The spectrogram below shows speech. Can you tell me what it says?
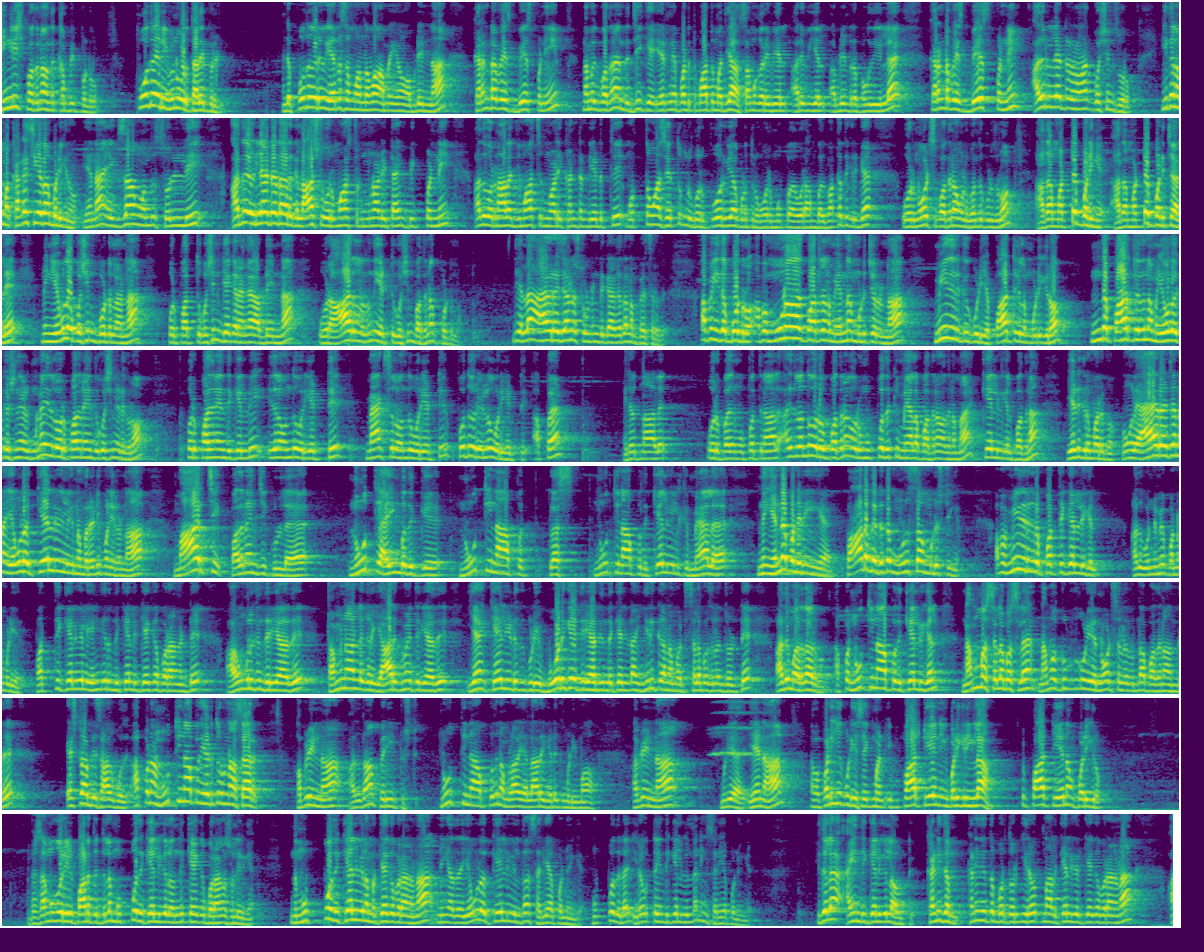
இங்கிலீஷ் பார்த்தோன்னா வந்து கம்ப்ளீட் பண்ணுறோம் பொது அறிவுன்னு ஒரு தலைப்பு இருக்குது இந்த பொது அறிவு எதை சம்பந்தமாக அமையும் அப்படின்னா கரண்ட் அஃபேர்ஸ் பேஸ் பண்ணி நமக்கு பார்த்தோன்னா இந்த ஜிகே ஏற்கனவே படுத்து பார்த்து மதியா சமூக அறிவியல் அறிவியல் அப்படின்ற பகுதியில் கரண்ட் அஃபேர்ஸ் பேஸ் பண்ணி அது ரிலேட்டடான கொஷின்ஸ் வரும். இதை நம்ம கடைசியாக தான் படிக்கணும். ஏன்னா எக்ஸாம் வந்து சொல்லி அது ரிலேட்டடாக இருக்குது லாஸ்ட் ஒரு மாதத்துக்கு முன்னாடி டைம் பிக் பண்ணி அது ஒரு நாலஞ்சு மாதத்துக்கு முன்னாடி கண்டென்ட் எடுத்து மொத்தமாக சேர்த்து உங்களுக்கு ஒரு கோர்வையாக கொடுத்துருவோம் ஒரு முப்பது ஒரு ஐம்பது பக்கத்துக்கு இருக்க ஒரு நோட்ஸ் பார்த்தீங்கன்னா உங்களுக்கு வந்து கொடுத்துருவோம் அதை மட்டும் படிங்க. அதை மட்டும் படித்தாலே நீங்கள் எவ்வளோ கொஷின் போட்டுடலான்னா ஒரு பத்து கொஷின் கேட்குறாங்க அப்படின்னா ஒரு ஆறுலேருந்து எட்டு கொஷின் பார்த்தோன்னா போட்டுடலாம். இது எல்லாம் ஆவரேஜான ஸ்டூடெண்ட்டுக்காக தான் நம்ம பேசுகிறது அப்போ இதை போட்டுருவோம். அப்போ மூணாவது பார்ட்டில் நம்ம என்ன முடிச்சிடறோம்னா மீதி இருக்கக்கூடிய பார்ட்டுகளை முடிக்கிறோம். இந்த பார்ட்லேருந்து நம்ம எவ்வளோ கொஷின் எடுக்கணும்னா இதில் ஒரு பதினைந்து கொஷின் எடுக்கிறோம். ஒரு பதினைந்து கேள்வி இதில் வந்து ஒரு எட்டு மேக்ஸில் வந்து ஒரு எட்டு பொது அறிவில் ஒரு எட்டு. அப்போ இருபத்தி நாலு ஒரு பதி முப்பத்தி நாலு அதில் வந்து ஒரு பார்த்தோன்னா ஒரு முப்பதுக்கு மேலே பார்த்தோன்னா வந்து நம்ம கேள்விகள் பார்த்தோன்னா எடுக்கிற மாதிரி இருக்கும். உங்களுக்கு ஆவரேஜாக நான் எவ்வளோ கேள்விகளுக்கு நம்ம ரெடி பண்ணிடுறோம்னா மார்ச் பதினஞ்சுக்குள்ளே நூற்றி ஐம்பதுக்கு நூற்றி நாற்பது ப்ளஸ் நூற்றி நாற்பது கேள்விகளுக்கு மேலே நீங்கள் என்ன பண்ணிருக்கீங்க? பாடத்திட்டத்தை முழுசாக முடிச்சிட்டிங்க. அப்போ மீதி இருக்கிற பத்து கேள்விகள் அது ஒன்றுமே பண்ண முடியாது. பத்து கேள்விகள் எங்கேருந்து கேள்வி கேட்க போகிறாங்கன்ட்டு அவங்களுக்கும் தெரியாது. தமிழ்நாட்டில் இருக்கிற யாருக்குமே தெரியாது. ஏன் கேள்வி எடுக்கக்கூடிய போர்டுக்கே தெரியாது. இந்த கேள்விலாம் இருக்கா? நம்ம சிலபஸ்லன்னு சொல்லிட்டு அது மாதிரி தான் இருக்கும். அப்போ நூற்றி நாற்பது கேள்விகள் நம்ம சிலபஸில் நம்ம கொடுக்கக்கூடிய நோட்ஸில் இருந்தால் பார்த்தீங்கன்னா வந்து எஸ்டாப்ளிஷ் ஆக போகுது அப்போ நான் நூற்றி நாற்பது எடுத்துருண்ணா சார் அப்படின்னா அதுதான் பெரிய ட்விஸ்ட் நூற்றி நாற்பது நம்மளால் எல்லோரும் எடுக்க முடியுமா? அப்படின்னா முடியாது. ஏன்னா நம்ம படிக்கக்கூடிய செக்மெண்ட் இப்போ பார்ட்டியே நீங்கள் படிக்கிறீங்களா? இப்போ பார்ட்டியே நம்ம படிக்கிறோம். இப்போ சமூக அறிவியல் பாடத்திட்டத்தில் முப்பது கேள்விகள் வந்து கேட்க போகிறாங்கன்னு சொல்லியிருக்கேன். இந்த முப்பது கேள்விகள் நம்ம கேட்க போகிறாங்கன்னா நீங்கள் அதில் எவ்வளோ கேள்விகள் தான் சரியாக பண்ணுவீங்க? முப்பதில் இருபத்தைந்து கேள்விகள் தான் நீங்கள் சரியாக பண்ணுவீங்க. இதில் ஐந்து கேள்விகள் அவுட்டு கணிதம் கணிதத்தை பொறுத்த வரைக்கும் இருபத்தி நாலு கேள்விகள் கேட்க போகிறாங்கன்னா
